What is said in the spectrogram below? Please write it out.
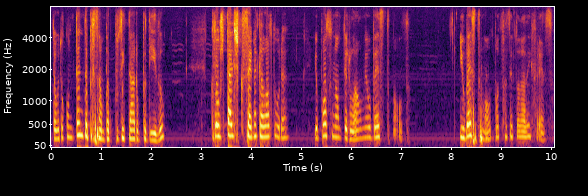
Então eu estou com tanta pressão para depositar o pedido que dou os detalhes que sei naquela altura. Eu posso não ter lá o meu best mode. E o best mode pode fazer toda a diferença.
